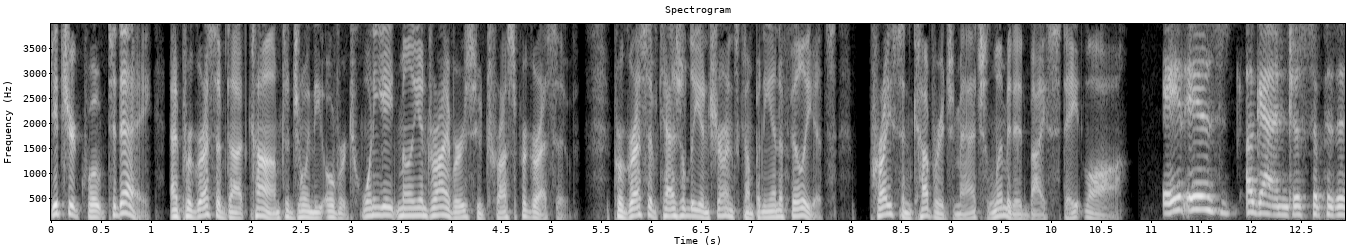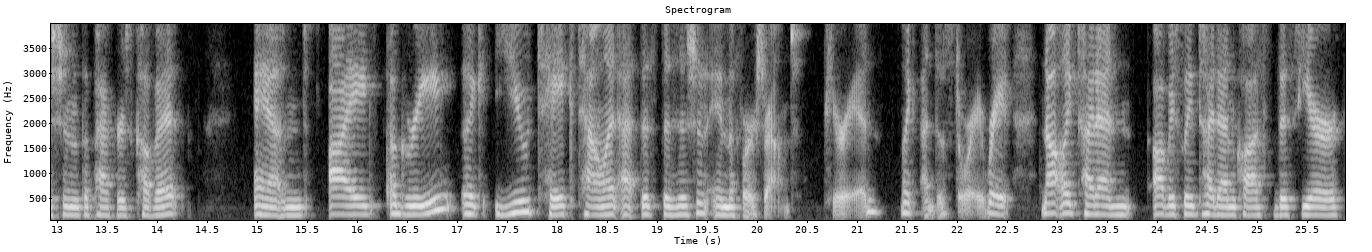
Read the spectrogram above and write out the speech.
Get your quote today at progressive.com to join the over 28 million drivers who trust Progressive. Progressive Casualty Insurance Company and Affiliates. Price and coverage match limited by state law. it is again just a position that the Packers covet. And I agree. Like you take talent at this position in the first round, period. Like end of story, right? Not like tight end. Obviously, tight end class this year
